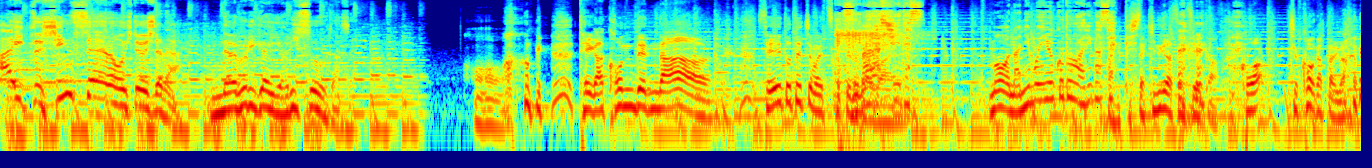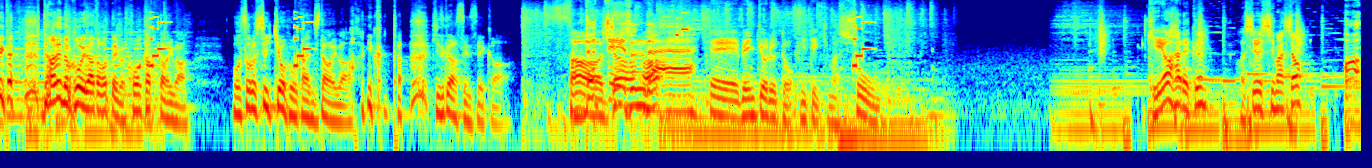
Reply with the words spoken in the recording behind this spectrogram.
あいつ神聖なお人よしだな。なぶりがやりそうだぜ。手が込んでんな。生徒手帳まで作ってるんだお前。す。もう何も言うことはありません。した絹川先生か。怖っ。ちょ怖かった今。誰の声だと思った今？怖かったわ今。恐ろしい恐怖を感じたわ今。よかった。絹川先生か。さどあじゃっちにすんだ？あえー、勉強ルート見ていきましょう清春くん補習しましょう。あ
